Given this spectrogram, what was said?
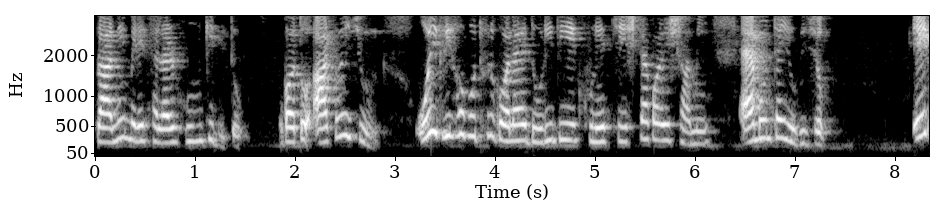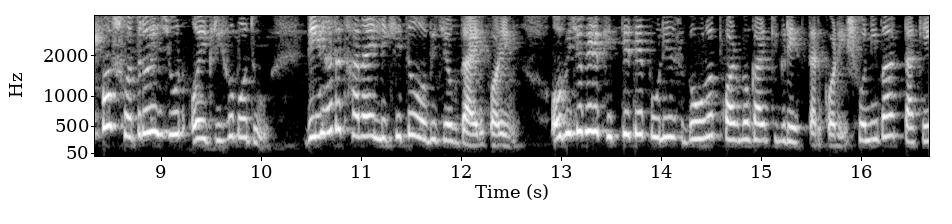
প্রাণে মেরে ফেলার হুমকি দিত। গত আটই জুন ওই গৃহবধূর গলায় দড়ি দিয়ে খুনের চেষ্টা করে স্বামী, এমনটাই অভিযোগ। এরপর সতেরোই জুন ওই গৃহবধূ দিনহাটা থানায় লিখিত অভিযোগ দায়ের করেন। অভিযোগের ভিত্তিতে পুলিশ গৌরব কর্মকারকে গ্রেফতার করে। শনিবার তাকে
